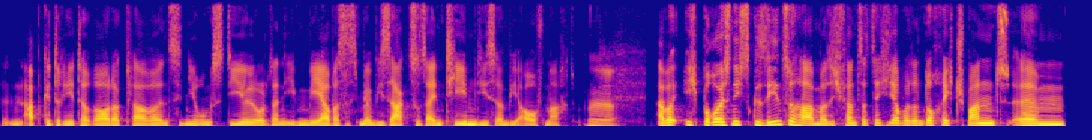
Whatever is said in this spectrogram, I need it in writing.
ein abgedrehterer oder klarer Inszenierungsstil oder dann eben mehr, was es mir irgendwie sagt zu seinen Themen, die es irgendwie aufmacht. Ja. Aber ich bereue es nichts gesehen zu haben. Also ich fand es tatsächlich aber dann doch recht spannend, ähm,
